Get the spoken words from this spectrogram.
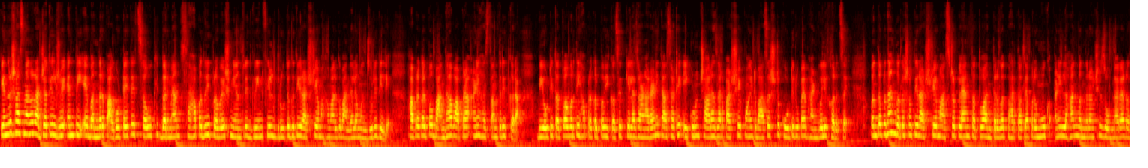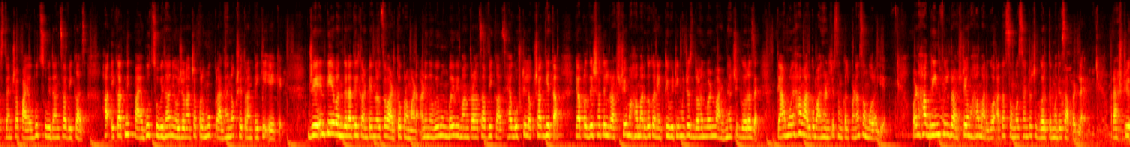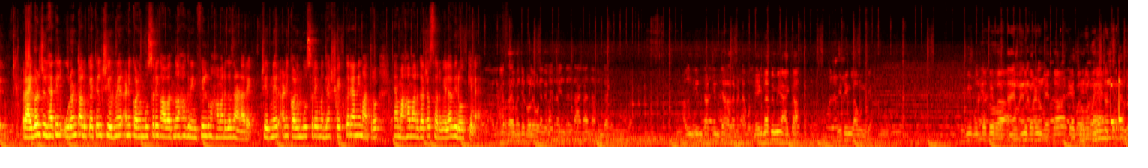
केंद्र शासनानं राज्यातील जे एन पी ए बंदर पागोटे ते चौक दरम्यान सहा पदरी प्रवेश नियंत्रित ग्रीनफील्ड द्रुतगती राष्ट्रीय महामार्ग बांधायला मंजुरी दिली आहे. हा प्रकल्प बांधा वापरा आणि हस्तांतरित करा. बीओटी तत्वावरती हा प्रकल्प विकसित केला जाणार आहे आणि त्यासाठी एकूण चार हजार पाचशे पॉईंट बासष्ट कोटी रुपये भांडवली खर्च आहे. पंतप्रधान गतशक्ती राष्ट्रीय मास्टर प्लॅन तत्वाअंतर्गत भारतातल्या प्रमुख आणि लहान बंदरांशी जोडणाऱ्या रस्त्यांच्या पायाभूत सुविधांचा विकास हा एकात्मिक पायाभूत सुविधा नियोजनाच्या प्रमुख प्राधान्य क्षेत्रांपैकी एक आहे. जे एन पी ए बंदरातील कंटेनरचं वाढतं प्रमाण आणि नवी मुंबई विमानतळाचा विकास ह्या गोष्टी लक्षात घेता या प्रदेशातील राष्ट्रीय महामार्ग कनेक्टिव्हिटी म्हणजेच दळणवळण वाढण्याची गरज आहे. त्यामुळे हा मार्ग बांधण्याची संकल्पना समोर आली आहे. पण हा ग्रीनफील्ड राष्ट्रीय महामार्ग आता समस्यांच्या चिगर्तेमध्ये सापडला आहे राष्ट्रीय रायगड जिल्ह्यातील उरण तालुक्यातील चिरनेर आणि कळंबुसरे गावातनं हा ग्रीनफील्ड महामार्ग जाणार आहे. चिरनेर आणि कळंबुसरे मधल्या शेतकऱ्यांनी मात्र या महामार्गाच्या सर्वेला विरोध केला आहे अजून तीन चार तीन चार हजार तुम्ही एकदा तुम्ही ऐका. मीटिंग लावून घ्या. तुम्ही बोलता ते मोजणी करून घेता ते बरोबर.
